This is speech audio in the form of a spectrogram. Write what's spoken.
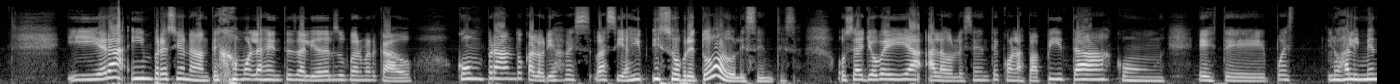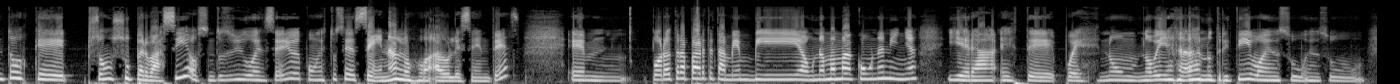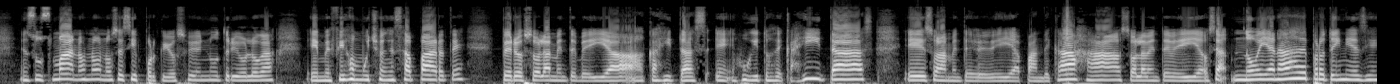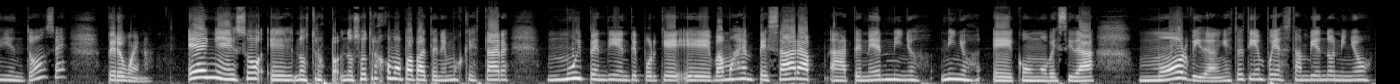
Y era impresionante cómo la gente salía del supermercado comprando calorías vacías y, sobre todo adolescentes. O sea, yo veía al adolescente con las papitas, con este, pues los alimentos que son súper vacíos. Entonces digo, en serio, con esto se cenan los adolescentes. Em, por otra parte también vi a una mamá con una niña y era este pues no, no veía nada nutritivo en su en su en sus manos no no sé si es porque yo soy nutrióloga eh, me fijo mucho en esa parte pero solamente veía cajitas eh, juguitos de cajitas eh, solamente veía pan de caja solamente veía o sea no veía nada de proteína y decía y entonces pero bueno en eso eh, nosotros como papá tenemos que estar muy pendientes porque eh, vamos a empezar a, tener niños niños eh, con obesidad mórbida. En este tiempo ya están viendo niños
